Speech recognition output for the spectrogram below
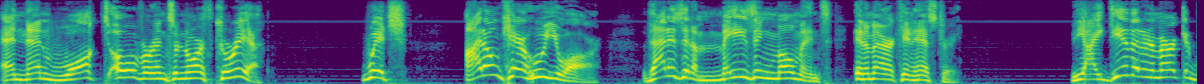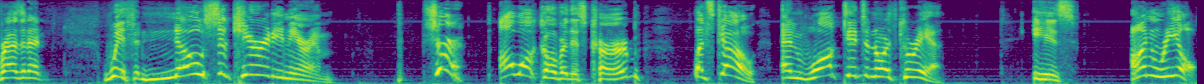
and then walked over into North Korea, which I don't care who you are. That is an amazing moment in American history. The idea that an American president with no security near him, sure, I'll walk over this curb, let's go, and walked into North Korea is unreal.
